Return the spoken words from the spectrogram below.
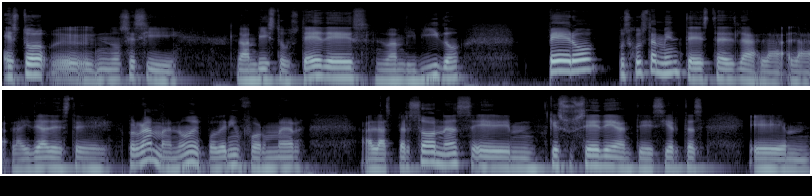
esto, eh, no sé si lo han visto ustedes, lo han vivido, pero pues justamente esta es la, la, la, idea de este programa, ¿no? El poder informar a las personas em, qué sucede ante ciertas, em,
